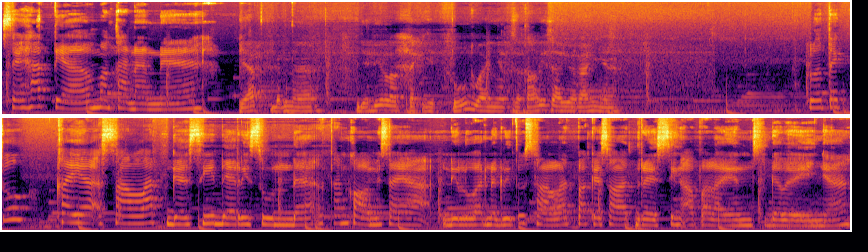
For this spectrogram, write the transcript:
sehat ya makanannya Yap, bener. Jadi lotek itu banyak sekali sayurannya. Lotek tuh kayak salad gak sih dari Sunda kan kalau misalnya di luar negeri tuh salad pakai salad dressing apa lain segalanya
